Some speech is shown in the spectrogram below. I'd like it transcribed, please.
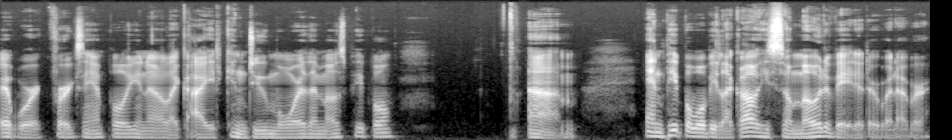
at, work, for example, you know, like I can do more than most people. Um, and people will be like, "Oh, he's so motivated" or whatever.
